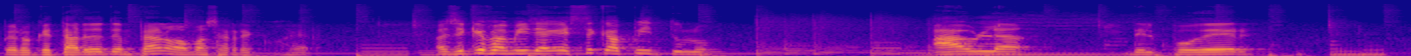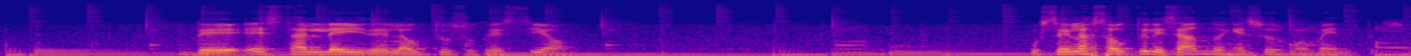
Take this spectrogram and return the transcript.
pero que tarde o temprano vamos a recoger. Así que familia, este capítulo habla del poder de esta ley de la autosugestión. Usted la está utilizando en esos momentos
